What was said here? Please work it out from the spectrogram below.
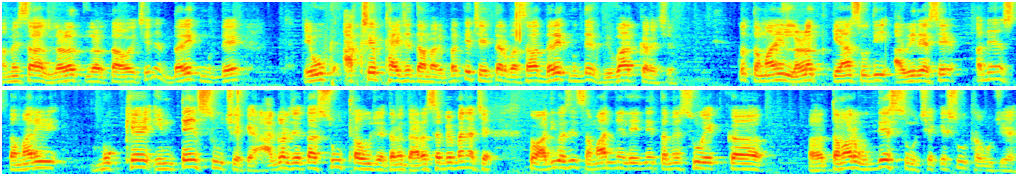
હંમેશા લડત લડતા હોય છે ને, દરેક મુદ્દે એવું આક્ષેપ થાય છે તમારી પર કે ચેતર વસાવા દરેક મુદ્દે વિવાદ કરે છે. તો તમારી લડત ક્યાં સુધી આવી રહેશે અને તમારી મુખ્ય ઇન્ટેન્સ શું છે કે આગળ જતાં શું થવું જોઈએ? તમે ધારાસભ્ય બન્યા છે, તો આદિવાસી સમાજને લઈને તમે શું એક તમારો ઉદ્દેશ શું છે કે શું થવું જોઈએ?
